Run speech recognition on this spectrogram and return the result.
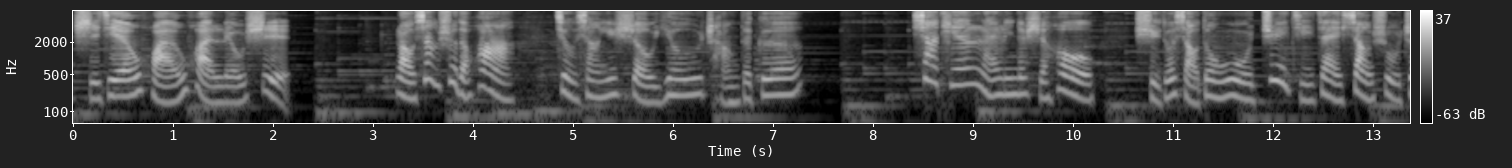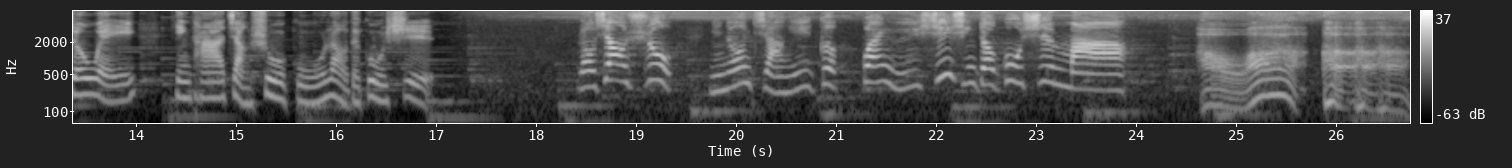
时间缓缓流逝。老橡树的话就像一首悠长的歌。夏天来临的时候，许多小动物聚集在橡树周围，听他讲述古老的故事。老橡树，你能讲一个关于星星的故事吗？好啊。哈哈哈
